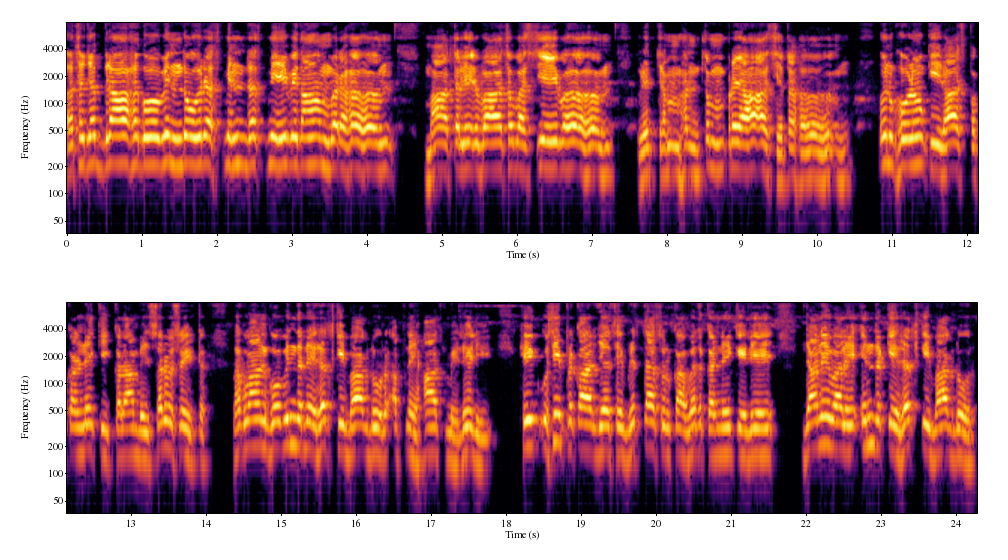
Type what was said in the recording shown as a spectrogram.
अथ जग्राह गोविंदो रश्मिन रश्मि विदाम्बर मातलिर्वासवस्येव। वृत्रम हंतुम प्रयास्यत। उन घोड़ों की रास पकड़ने की कला में सर्वश्रेष्ठ भगवान गोविंद ने रथ की बागडोर अपने हाथ में ले ली। ठीक उसी प्रकार जैसे वृत्तासुर का वध करने के लिए जाने वाले इंद्र के रथ की बागडोर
